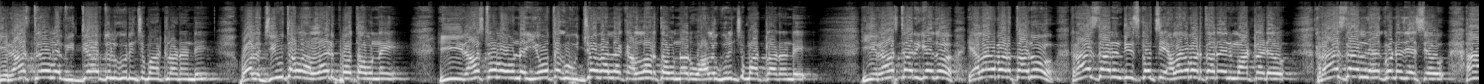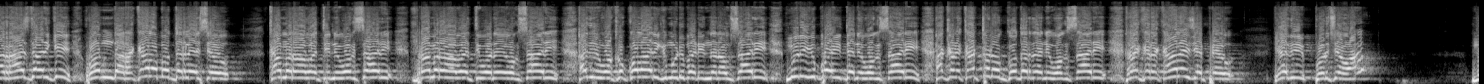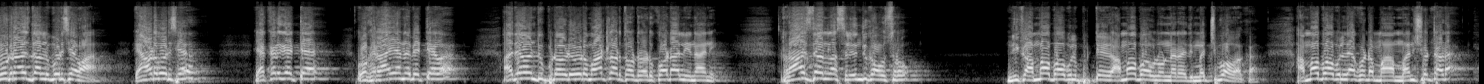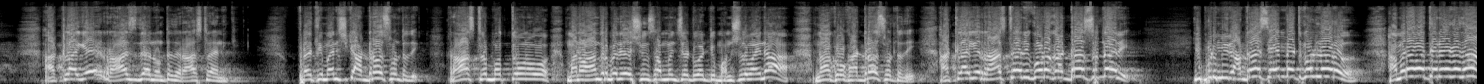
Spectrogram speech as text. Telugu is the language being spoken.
ఈ రాష్ట్రంలో విద్యార్థుల గురించి మాట్లాడండి. వాళ్ళ జీవితాలు అల్లాడిపోతూ ఉన్నాయి. ఈ రాష్ట్రంలో ఉన్న యువతకు ఉద్యోగాలు లేక అల్లాడుతూ ఉన్నారు. వాళ్ళ గురించి మాట్లాడండి. ఈ రాష్ట్రానికి ఏదో ఎలగబడతాను రాజధానిని తీసుకొచ్చి ఎలగబడతానని మాట్లాడావు. రాజధాని లేకుండా చేసావు. ఆ రాజధానికి వంద రకాల ముద్రలు వేసావు. కమరావతిని ఒకసారి భ్రమరావతి అనే ఒకసారి అది ఒక కులానికి ముడిపడిందని ఒకసారి మునిగిపోయిందని ఒకసారి అక్కడ కట్టడం కుదరదని ఒకసారి రకరకాల చెప్పావు. ఏది పొడిచావా? మూడు రాజధానులు పొడిచావా? ఎవడ పొడిచా? ఎక్కడ కట్టా? ఒక రాయన్న పెట్టావా? అదేమంటే ఇప్పుడు వాడు ఎవడు మాట్లాడుతాడు వాడు కొడాలి నాని. రాజధానులు అసలు ఎందుకు అవసరం? నీకు అమ్మా బాబులు పుట్టే అమ్మా బాబులు ఉన్నారు అది మర్చిపోవాక. అమ్మా బాబులు లేకుండా మా మనిషి ఉంటాడా? అట్లాగే రాజధాని ఉంటుంది రాష్ట్రానికి. ప్రతి మనిషికి అడ్రస్ ఉంటుంది. రాష్ట్రం మొత్తం మనం ఆంధ్రప్రదేశ్కి సంబంధించినటువంటి మనుషులమైనా నాకు ఒక అడ్రస్ ఉంటుంది. అట్లాగే రాష్ట్రానికి కూడా ఒక అడ్రస్ ఉండాలి. ఇప్పుడు మీరు అడ్రస్ ఏం పెట్టుకుంటున్నారు? అమరావతి అనే కదా?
